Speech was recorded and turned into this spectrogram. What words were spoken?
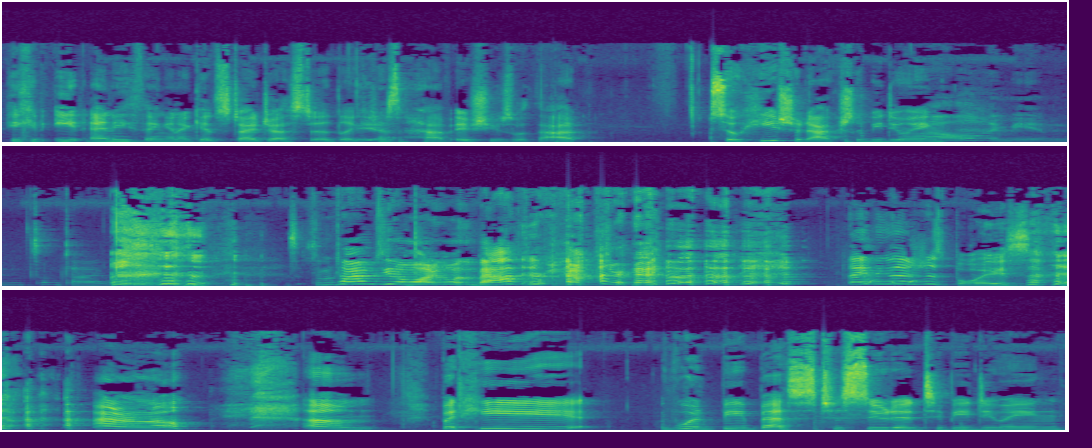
He could eat anything and it gets digested. Like he doesn't have issues with that. So he should actually be doing Well, I mean, sometimes. sometimes you don't want to go in the bathroom after it. I think that's just boys. I don't know. Um, but he would be best to suited to be doing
